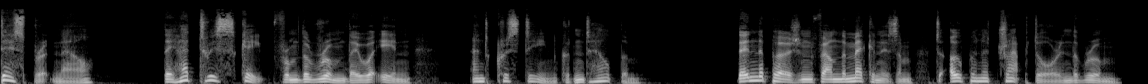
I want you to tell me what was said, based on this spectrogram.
desperate now. They had to escape from the room they were in, and Christine couldn't help them. Then the Persian found the mechanism to open a trapdoor in the room.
